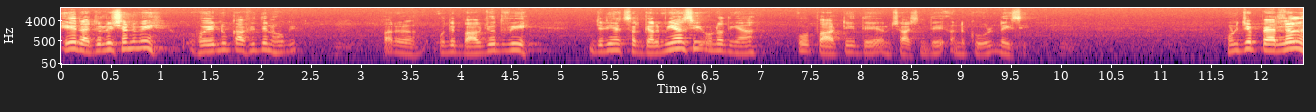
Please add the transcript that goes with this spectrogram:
ਇਹ ਰੈਜੋਲੂਸ਼ਨ ਵੀ ਹੋਏ ਨੂੰ ਕਾਫੀ ਦਿਨ ਹੋ ਗਏ, ਪਰ ਉਹਦੇ ਬਾਵਜੂਦ ਵੀ ਜਿਹੜੀਆਂ ਸਰਗਰਮੀਆਂ ਸੀ, ਉਹਨਾਂ ਦੀਆਂ ਉਹ ਪਾਰਟੀ ਦੇ ਅਨੁਸ਼ਾਸਨ ਦੇ ਅਨੁਕੂਲ ਨਹੀਂ ਸੀ। ਹੁਣ ਜੇ ਪੈਰਲਲ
